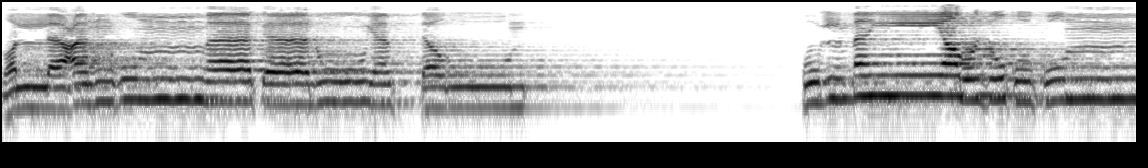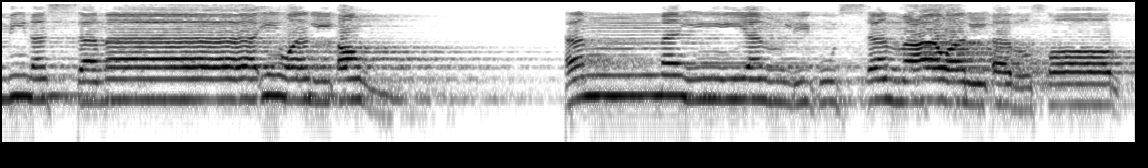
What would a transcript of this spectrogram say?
وضل عنهم ما كانوا يفترون. قل من يرزقكم من السماء والأرض أَمَّن يَمْلِكُ السَّمْعَ وَالْأَبْصَارَ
